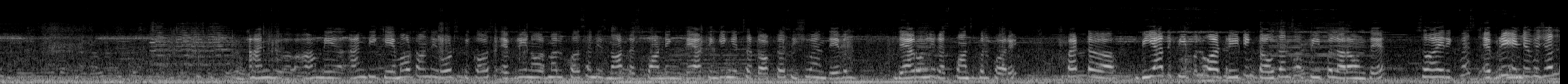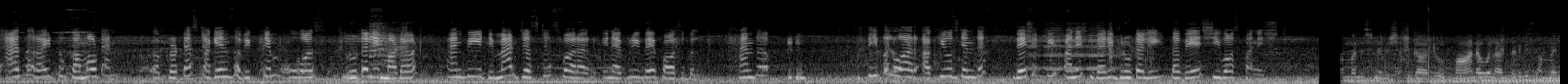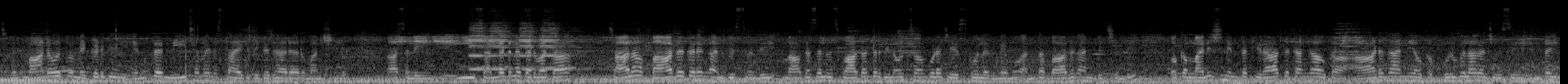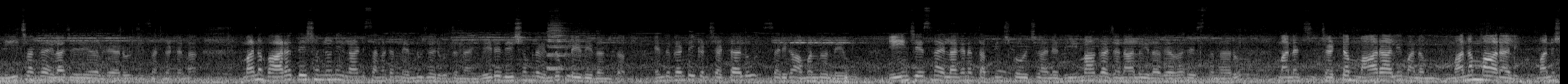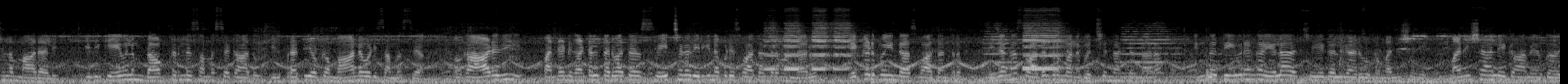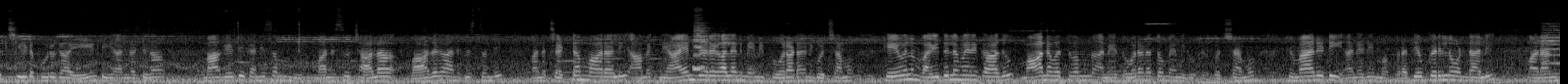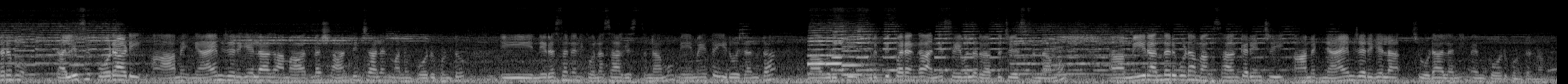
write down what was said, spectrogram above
And, uh, and we came out on the roads because every normal person is not responding. They are thinking it's a doctor's issue and they will they are only responsible for it. But uh, we are the people who are treating thousands of people around there. So I request every individual has a right to come out and uh, protest against the victim who was brutally murdered and we demand justice for her in every way possible. And the people who are accused in this, they should be punished very brutally the way she was punished. సంబంధించిన విషయం కాదు. మానవులందరికీ సంబంధించినది. మానవత్వం ఎక్కడికి ఎంత నీచమైన స్థాయికి దిగజారారు మనుషులు. అసలు ఈ సంఘటన తర్వాత చాలా బాధాకరంగా అనిపిస్తుంది. మాకు అసలు స్వాతంత్ర దినోత్సవం కూడా చేసుకోలేదు మేము. అంత బాధగా అనిపించింది. ఒక మనిషిని ఇంత కిరాతకంగా ఒక ఆడదాన్ని ఒక పురుగులాగా చూసి ఇంత నీచంగా ఎలా చేయగలిగారు ఈ సంఘటన? మన భారతదేశంలోనే ఇలాంటి సంఘటనలు ఎందుకు జరుగుతున్నాయి? వేరే దేశంలో ఎందుకు లేదు ఇదంతా? ఎందుకంటే ఇక్కడ చట్టాలు సరిగా అమల్లో లేవు. ఏం చేసినా ఎలాగైనా తప్పించుకోవచ్చు అనే ధీమాగా జనాలు ఇలా వ్యవహరిస్తున్నారు. మన చట్టం మారాలి మనం మనం మారాలి మనుషులం మారాలి. ఇది కేవలం డాక్టర్ల సమస్య కాదు ఇది ప్రతి ఒక్క మానవుడి సమస్య. ఒక ఆడది పన్నెండు గంటల తర్వాత స్వేచ్ఛగా తిరిగినప్పుడే స్వాతంత్రం అన్నారు. ఎక్కడ పోయింది ఆ స్వాతంత్రం? నిజంగా స్వాతంత్రం మనకు వచ్చిందంటున్నారా? ఇంత తీవ్రంగా ఎలా చేయగలిగారు ఒక మనిషిని? మనిషా లేక ఆమె ఒక చీడపురుగా ఏంటి అన్నట్టుగా మాకైతే కనీసం మనసు చాలా బాధగా అనిపిస్తుంది. మన చట్టం మారాలి ఆమెకు న్యాయం జరగాలని మేము ఈ పోరాటానికి వచ్చాము. కేవలం వైద్యులమైన కాదు మానవత్వం అనే ధోరణతో మేము వచ్చాము. హ్యుమానిటీ అనేది ప్రతి ఒక్కరిలో ఉండాలి. మనందరము కలిసి పోరాడి ఆమె న్యాయం జరిగేలాగా ఆమె ఆత్మ శాంతించాలని మనం కోరుకుంటూ ఈ నిరసనని కొనసాగిస్తున్నాము. మేమైతే ఈ రోజంతా మా వృత్తి వృత్తిపరంగా అన్ని సేవలు రద్దు చేస్తున్నాము. మీరందరూ కూడా మాకు సహకరించి ఆమెకు న్యాయం జరిగేలా చూడాలని మేము కోరుకుంటున్నాము.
